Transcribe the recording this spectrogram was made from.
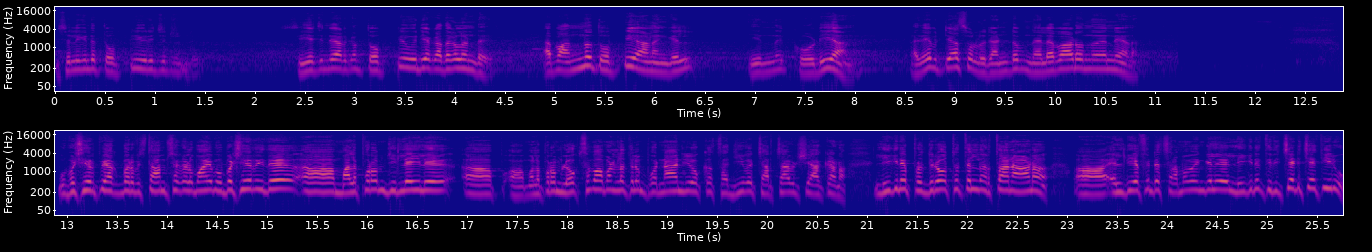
മുസ്ലിം ലീഗിന്റെ തൊപ്പി ഉരിച്ചിട്ടുണ്ട്. സി എച്ചിന്റെ അടക്കം തൊപ്പി ഊരിയ കഥകളുണ്ട്. അപ്പോൾ അന്ന് തൊപ്പിയാണെങ്കിൽ ഇന്ന് കൊടിയാണ്. അതേ വ്യത്യാസമുള്ളൂ. രണ്ടും നിലപാടൊന്ന് തന്നെയാണ്. മുബഷീർ പി അക്ബർ വിശദാംശങ്ങളുമായി. മുബഷീർ ഇത് മലപ്പുറം ജില്ലയിൽ മലപ്പുറം ലോക്സഭാ മണ്ഡലത്തിലും പൊന്നാനിയിലും ഒക്കെ സജീവ ചർച്ചാ വിഷയമാക്കുകയാണ് ലീഗിനെ പ്രതിരോധത്തിൽ നിർത്താനാണ് എൽ ഡി എഫിന്റെ ശ്രമമെങ്കിൽ ലീഗിനെ തിരിച്ചടിച്ചേ തീരൂ.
